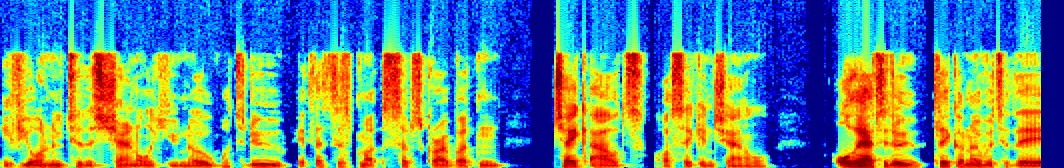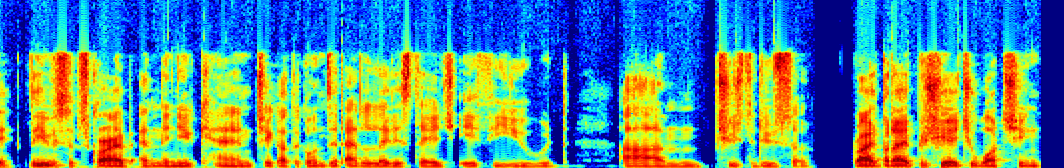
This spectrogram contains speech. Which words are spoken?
If you are new to this channel, you know what to do. Hit that subscribe button. Check out our second channel. All you have to do, click on over to there, leave a subscribe, and then you can check out the content at a later stage if you would um, choose to do so right? But I appreciate you watching.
